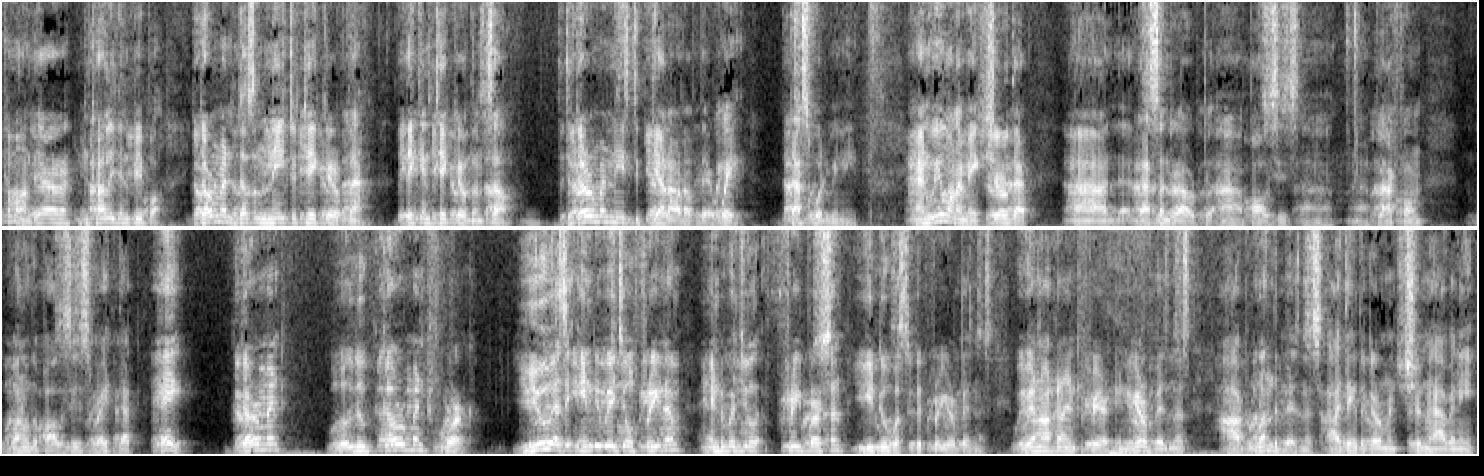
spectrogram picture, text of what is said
come on, they are intelligent people. Government doesn't need to take care of them. They can take care of themselves. The government needs to get out of their way. That's what we need. And we want to make sure that uh, that's under our uh, policies uh, uh, platform. One of the policies, right? That hey, government will do government work. You, as an individual freedom, individual free person, you do what's good for your business. We're not going to interfere in your business, how to run the business. I think the government shouldn't have any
